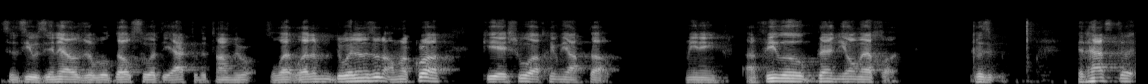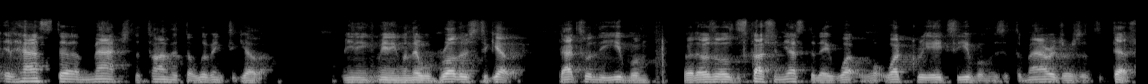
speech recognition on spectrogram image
Since he was ineligible also at the act of the time, so let, let him do it in his own Amakra, ki achim yachtav. Meaning, afilu ben yom echad. Because it has to it has to match the time that they're living together. Meaning, meaning when they were brothers together. That's when the Yibum, but there was a little discussion yesterday, what, what, what creates Yibum? Is it the marriage or is it the death?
